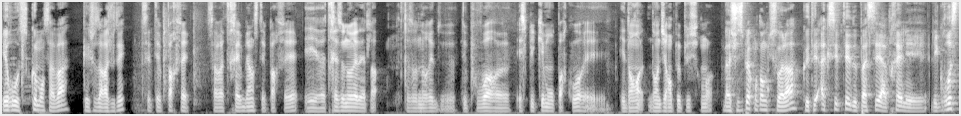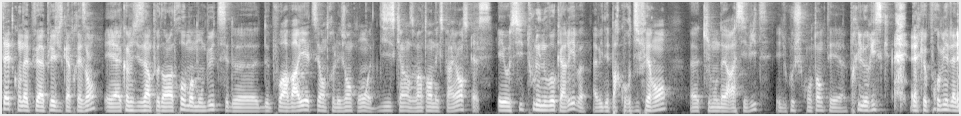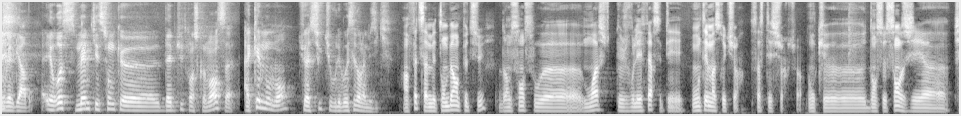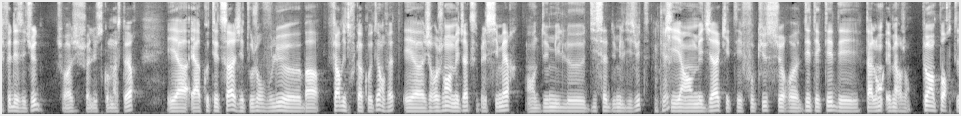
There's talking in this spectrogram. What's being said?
Eros, comment ça va? Quelque chose à rajouter? C'était parfait. Ça va très bien, c'était parfait. Et euh, très honoré d'être là. Très honoré de, de pouvoir euh, expliquer mon parcours et, et d'en dire un peu plus sur moi. Bah, je suis super content que tu sois là, que tu aies accepté de passer après les, les grosses têtes qu'on a pu appeler jusqu'à présent. Et euh, comme je disais un peu dans l'intro, moi, mon but, c'est de, de pouvoir varier entre les gens qui ont 10, 15, 20 ans d'expérience Yes. et aussi tous les nouveaux qui arrivent avec des parcours différents. euh, qui montent d'ailleurs assez vite et du coup je suis content que tu aies pris le risque d'être le premier de la nouvelle garde. Eros, même question que d'habitude quand je commence, à quel moment tu as su que tu voulais bosser dans la musique? En fait, ça m'est tombé un peu dessus, dans le sens où euh, moi, ce que je voulais faire, c'était monter ma structure. Ça, c'était sûr. Tu vois. Donc, euh, dans ce sens, j'ai euh, j'ai fait des études. Tu vois, je suis allé jusqu'au master. Et à, et à côté de ça, j'ai toujours voulu bah, faire des trucs à côté, en fait. Et j'ai rejoint un média qui s'appelle Cimer en 2017-2018, Ok. qui est un média qui était focus sur détecter des talents émergents. Peu importe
